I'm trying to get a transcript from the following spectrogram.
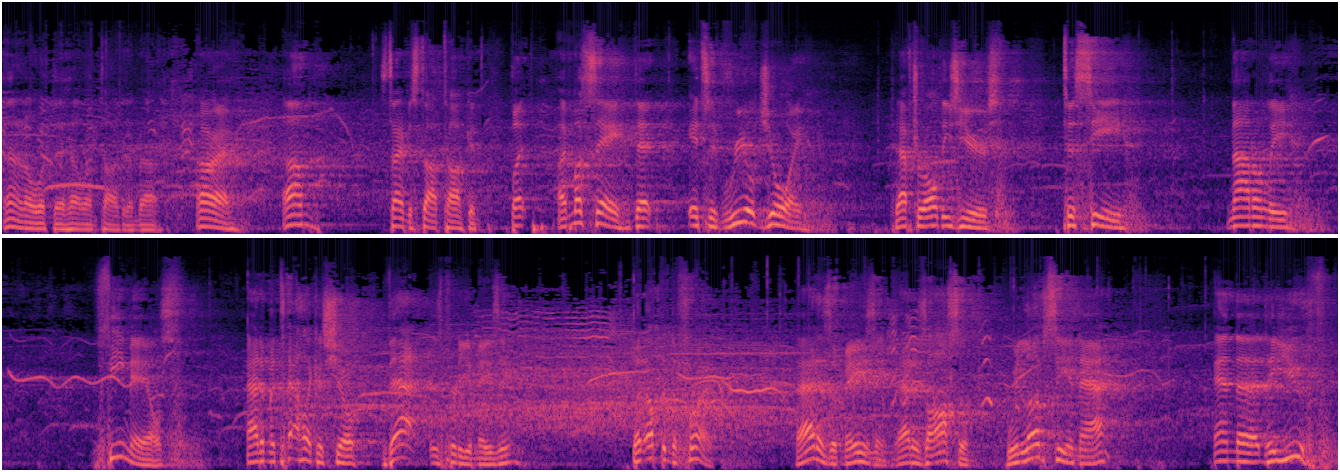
I don't know what the hell I'm talking about. All right. Um, it's time to stop talking. But I must say that it's a real joy, after all these years, to see not only females at a Metallica show. That is pretty amazing. But up in the front, that is amazing. That is awesome. We love seeing that. And the, the youth,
